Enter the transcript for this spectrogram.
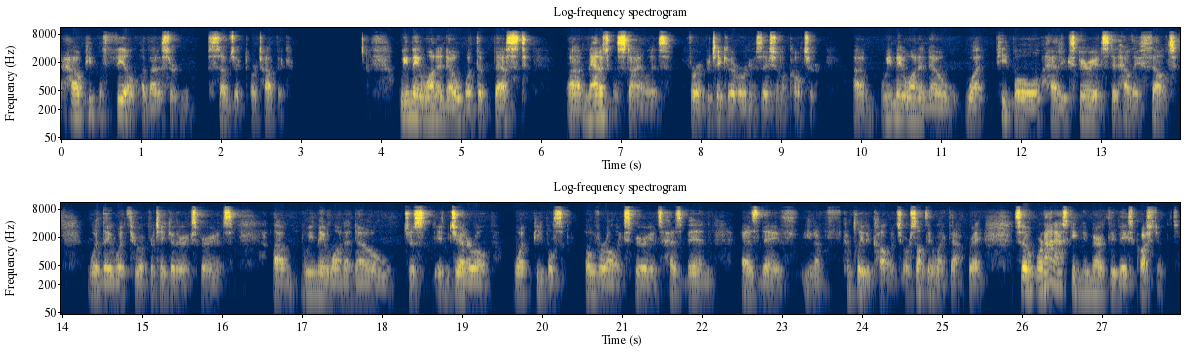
how people feel about a certain subject or topic. We may want to know what the best uh, management style is for a particular organizational culture. Um, we may want to know what people had experienced and how they felt when they went through a particular experience. Um, we may want to know just in general what people's overall experience has been as they've you know completed college or something like that right? So we're not asking numerically based questions.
